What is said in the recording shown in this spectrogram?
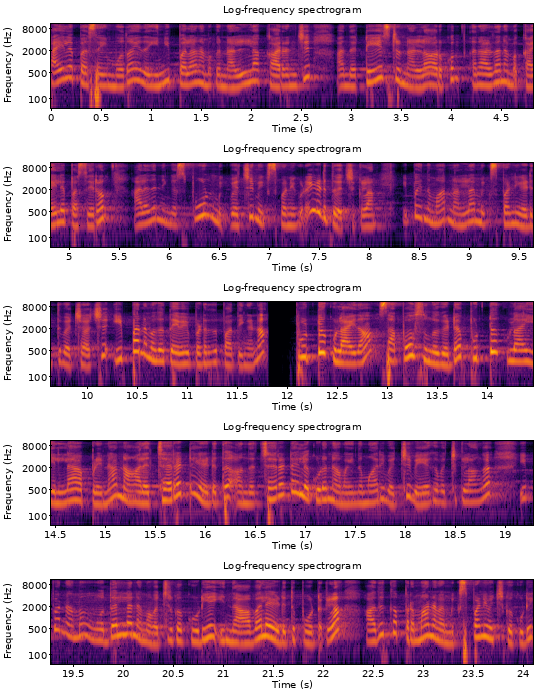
கையில் பிசையும் போது தான் இந்த இனிப்பெல்லாம் நமக்கு நல்லா கரைஞ்சி அந்த டேஸ்ட்டு நல்லாயிருக்கும் அதனால தான் நம்ம கையில் பிசைகிறோம் அல்லது நீங்கள் ஸ்பூன் வச்சு மிக்ஸ் பண்ணி கூட எடுத்து வச்சுக்கலாம். இப்போ இந்த மாதிரி நல்லா மிக்ஸ் பண்ணி எடுத்து வச்சாச்சு. இப்போ நமக்கு தேவைப்படுறது பார்த்திங்கன்னா புட்டு குழாய் தான். சப்போஸ் உங்ககிட்ட புட்டு குழாய் இல்லை அப்படின்னா நாலு சிரட்டை எடுத்து அந்த சிரட்டையில் கூட நம்ம இந்த மாதிரி வச்சு வேக வச்சுக்கலாங்க. இப்போ நம்ம முதல்ல நம்ம வச்சுருக்கக்கூடிய இந்த அவலை எடுத்து போட்டுக்கலாம். அதுக்கப்புறமா நம்ம மிக்ஸ் பண்ணி வச்சுக்கக்கூடிய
